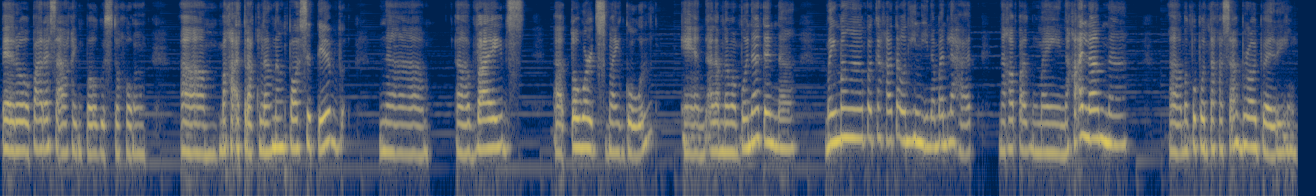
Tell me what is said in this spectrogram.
Pero para sa akin po, gusto kong um, maka-attract lang ng positive na uh, vibes uh, towards my goal. And alam naman po natin na may mga pagkakataon, hindi naman lahat, na kapag may nakaalam na uh, magpupunta ka sa abroad, pwedeng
